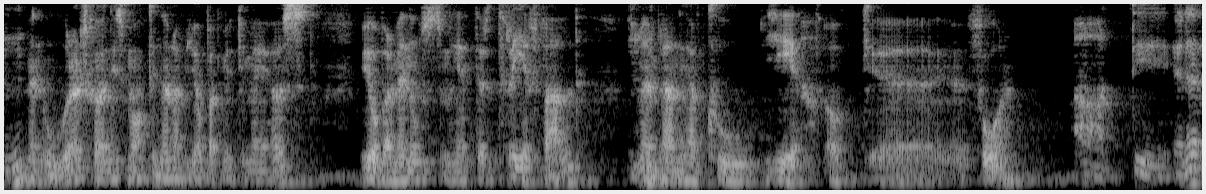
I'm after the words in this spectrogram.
Mm. men oerhört skön i smaken. Den har vi jobbat mycket med i höst. Vi jobbar med en ost som heter Trefald. Som Mm. är en blandning av ko, get och eh, får. Ja, det, är det,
